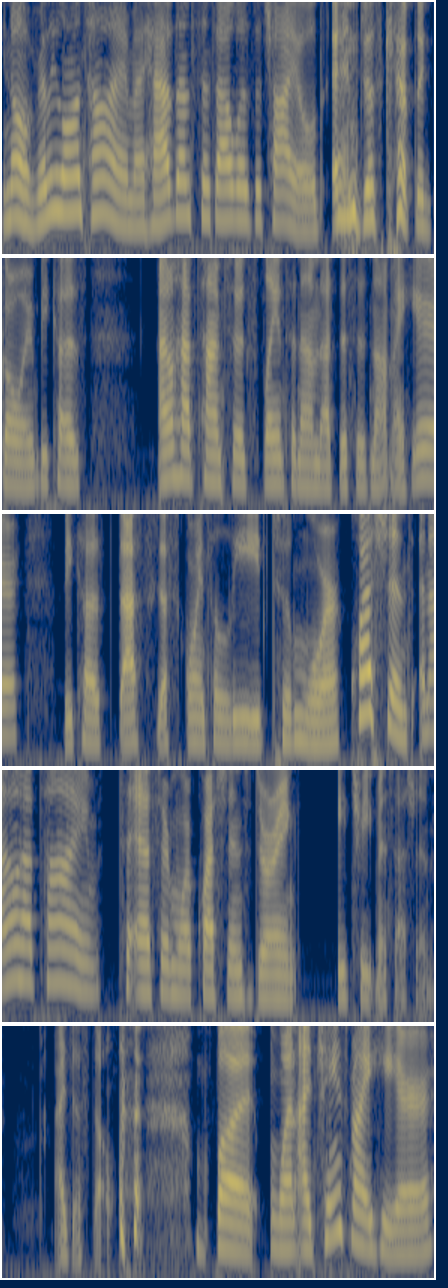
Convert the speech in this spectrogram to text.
you know, a really long time. I have them since I was a child and just kept it going because I don't have time to explain to them that this is not my hair because that's just going to lead to more questions. And I don't have time to answer more questions during a treatment session. I just don't. but when I changed my hair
